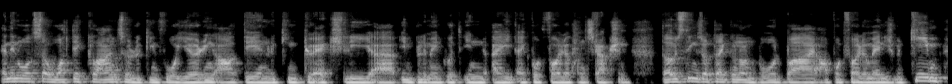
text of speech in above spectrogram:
and then also what their clients are looking for, hearing out there and looking to actually uh, implement within a, a, portfolio construction. Those things are taken on board by our portfolio management team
